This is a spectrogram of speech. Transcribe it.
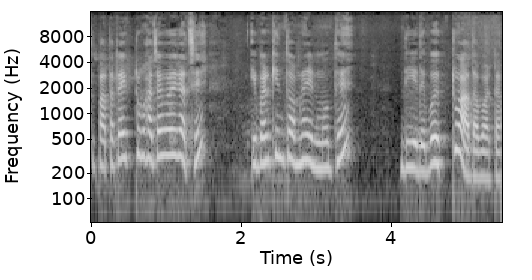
তো পাতাটা একটু ভাজা হয়ে গেছে। এবার কিন্তু আমরা এর মধ্যে দিয়ে দেব একটু আদা বাটা।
